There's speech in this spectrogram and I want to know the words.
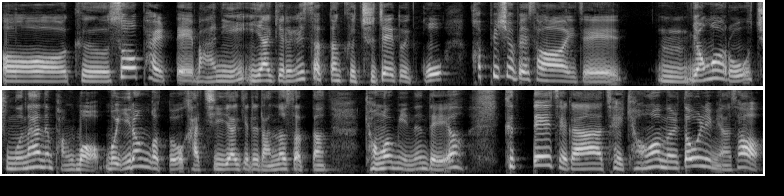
어, 그 수업할 때 많이 이야기를 했었던 그 주제도 있고, 커피숍에서 이제 음, 영어로 주문하는 방법, 뭐 이런 것도 같이 이야기를 나눴었던 경험이 있는데요. 그때 제가 제 경험을 떠올리면서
